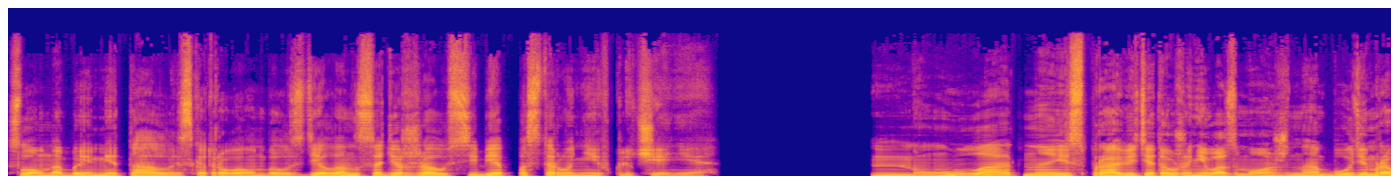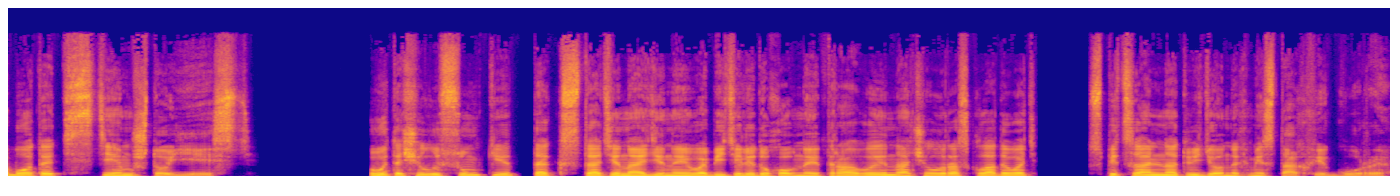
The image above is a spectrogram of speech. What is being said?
словно бы металл, из которого он был сделан, содержал в себе посторонние включения. Ну ладно, исправить это уже невозможно, будем работать с тем, что есть. Вытащил из сумки так кстати найденные в обители духовные травы и начал раскладывать в специально отведенных местах фигуры.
